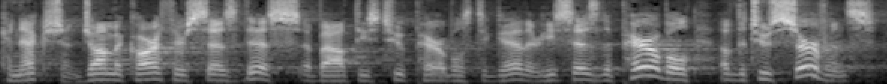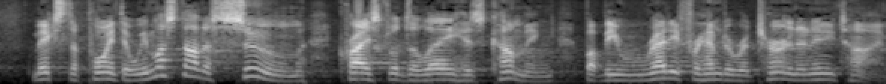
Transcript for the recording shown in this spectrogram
connection. John MacArthur says this about these two parables together. He says the parable of the two servants makes the point that we must not assume Christ will delay his coming, but be ready for him to return at any time.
